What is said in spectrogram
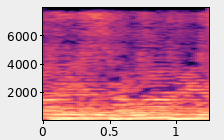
Christ alone.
